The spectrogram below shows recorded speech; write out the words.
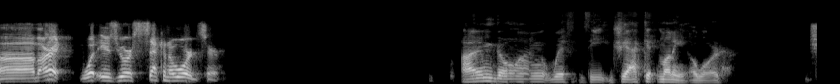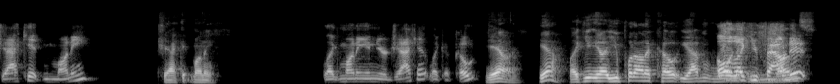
Um, all right. What is your second award, sir? I'm going with the Jacket Money Award. Jacket Money? Jacket Money. Like money in your jacket, like a coat? Yeah, yeah. Like you know, you put on a coat, you haven't. oh, like you found months,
